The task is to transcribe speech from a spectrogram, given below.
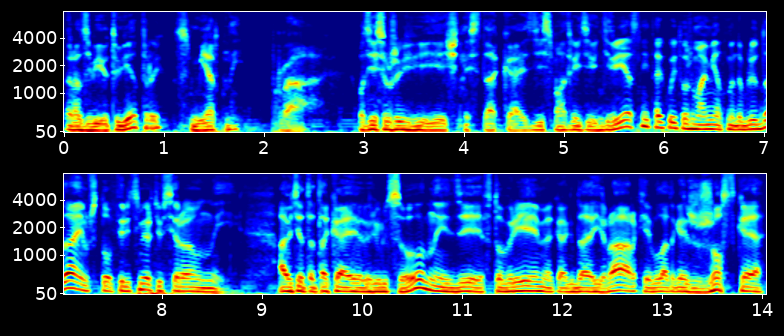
развеют ветры, смертный прах. Вот здесь уже вечность такая. Здесь, смотрите, интересный такой тоже момент мы наблюдаем, что перед смертью все равны. А ведь это такая революционная идея в то время, когда иерархия была такая жесткая.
